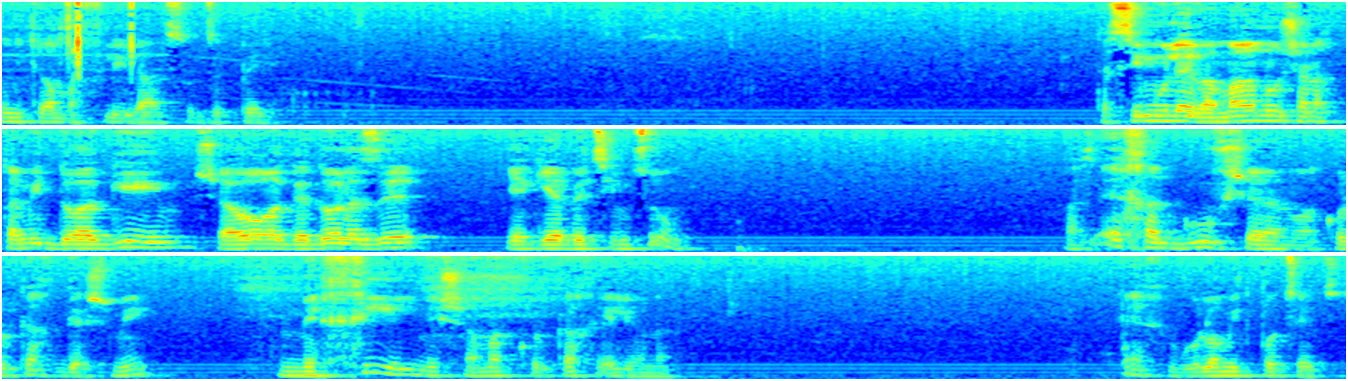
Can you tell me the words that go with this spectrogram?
זה נקרא מפליא לעשות, זה פלא. תשימו לב, אמרנו שאנחנו תמיד דואגים שהאור הגדול הזה יגיע בצמצום. אז איך הגוף שלנו הכל כך גשמי מכיל נשמה כל כך עליונה? איך? והוא לא מתפוצץ.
